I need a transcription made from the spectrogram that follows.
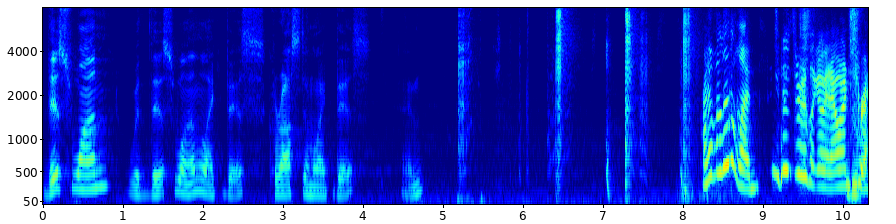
this one with this one like this, cross them like this, and I have a little one. This was like, wait, I want to try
